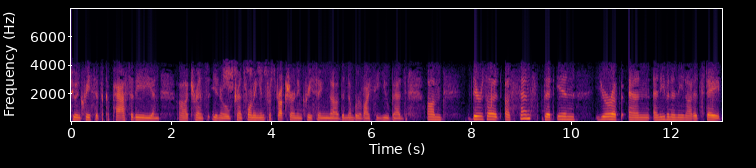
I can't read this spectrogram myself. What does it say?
to increase its capacity and uh, trans, you know, transforming infrastructure and increasing uh, the number of ICU beds. Um, there's a sense that in Europe and and even in the United States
